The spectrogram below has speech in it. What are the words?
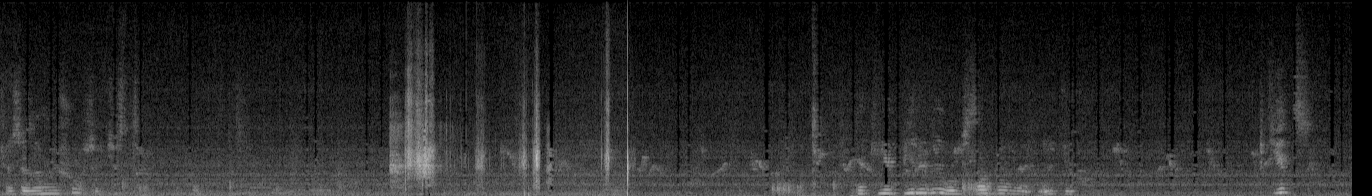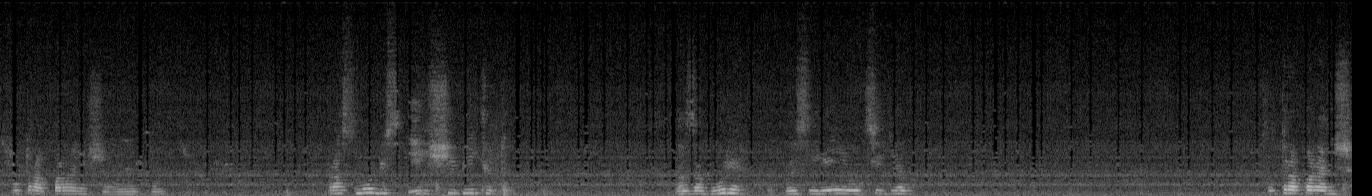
Сейчас я замешу все тесто. Такие переливы в саду этих птиц с утра пораньше. Они там проснулись и щебечут на заборе. На сирене вот сидел. С утра пораньше.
